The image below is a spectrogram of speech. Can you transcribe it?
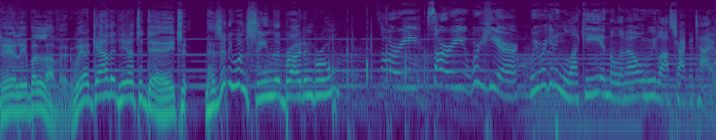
Dearly beloved, we are gathered here today to. Has anyone seen the bride and groom? Sorry, sorry, we're here. We were getting lucky in the limo and we lost track of time.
